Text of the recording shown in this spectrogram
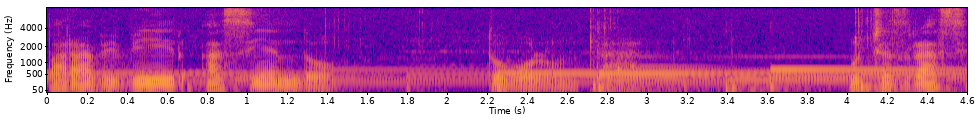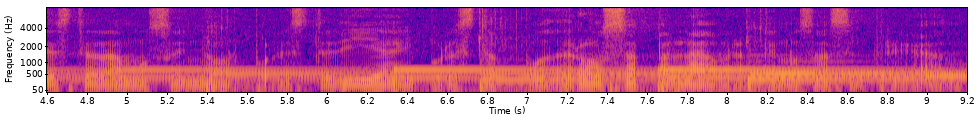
para vivir haciendo tu voluntad. Muchas gracias te damos, Señor, por este día y por esta poderosa palabra que nos has entregado.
